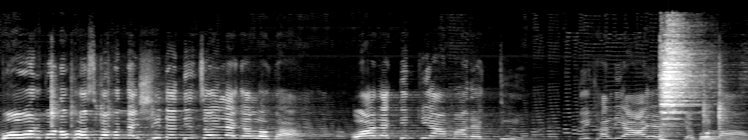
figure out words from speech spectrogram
বউর কোনো খোঁজ খবর নাই, শীতের দিন চলে গেল গা। ওর একদিন কি আমার একদিন? তুই খালি আয় গোলাম।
